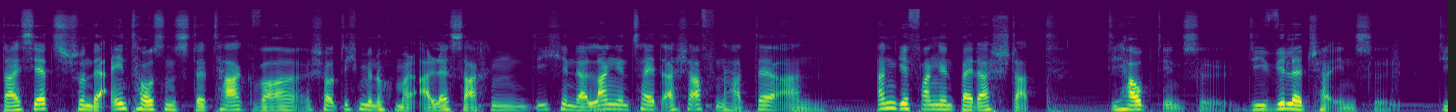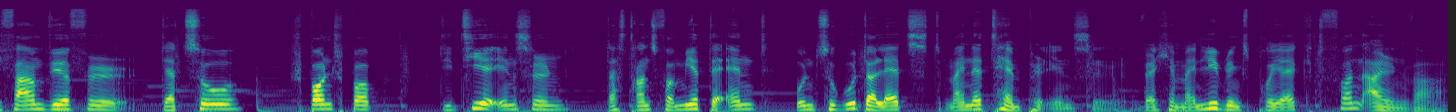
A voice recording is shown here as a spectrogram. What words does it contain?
Da es jetzt schon der 1000. Tag war, schaute ich mir nochmal alle Sachen, die ich in der langen Zeit erschaffen hatte, an. Angefangen bei der Stadt, die Hauptinsel, die Villagerinsel, die Farmwürfel, der Zoo, Spongebob, die Tierinseln, das transformierte End und zu guter Letzt meine Tempelinsel, welche mein Lieblingsprojekt von allen war.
